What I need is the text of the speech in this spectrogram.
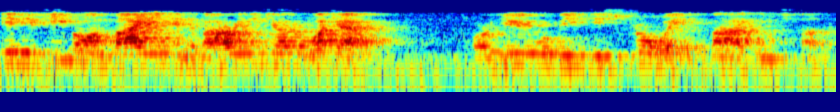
If you keep on fighting and devouring each other, watch out or you will be destroyed by each other.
